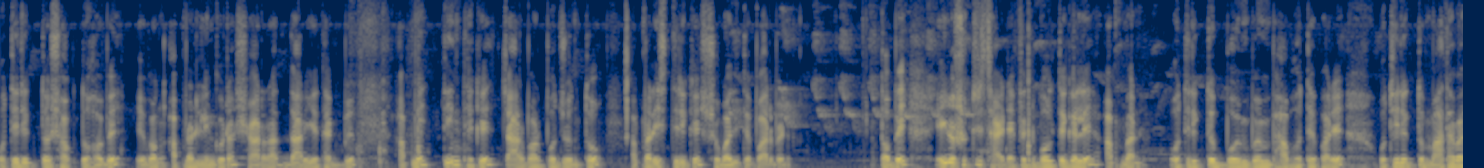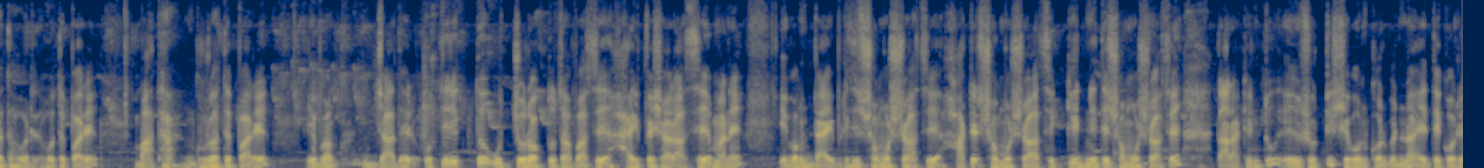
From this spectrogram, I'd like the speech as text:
অতিরিক্ত শক্ত হবে এবং আপনার লিঙ্গটা সারা রাত দাঁড়িয়ে থাকবে। আপনি তিন থেকে চারবার পর্যন্ত আপনার স্ত্রীকে সময় দিতে পারবেন। তবে এই ওষুধটির সাইড এফেক্ট বলতে গেলে আপনার অতিরিক্ত বমি বমি ভাব হতে পারে, অতিরিক্ত মাথা ব্যথা হতে পারে, মাথা ঘুরাতে পারে এবং যাদের অতিরিক্ত উচ্চ রক্তচাপ আছে হাই প্রেশার আছে মানে এবং ডায়াবেটিসের সমস্যা আছে হার্টের সমস্যা আছে কিডনিতে সমস্যা আছে, তারা কিন্তু এই ওষুধটি সেবন করবেন না। এতে করে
